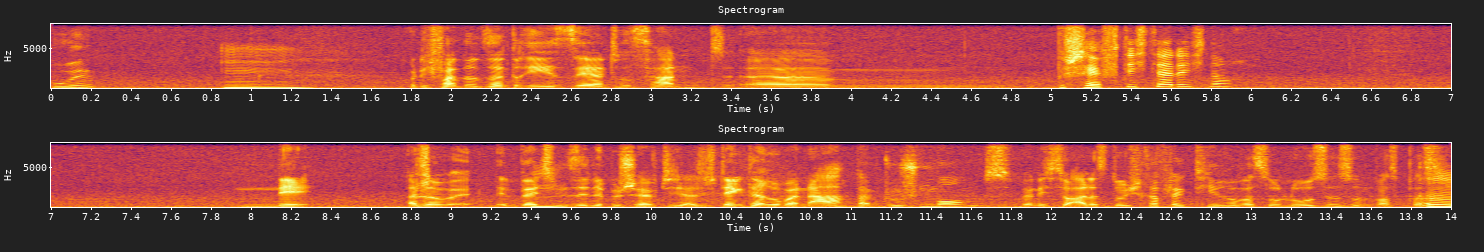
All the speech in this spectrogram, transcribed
cool. Mhm. Und ich fand unseren Dreh sehr interessant. Ähm, Beschäftigt er dich noch? nee. Also in welchem Hm. Sinne beschäftigt? Also ich denke darüber nach beim Duschen morgens, wenn ich so alles durchreflektiere, was so los ist und was passiert.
